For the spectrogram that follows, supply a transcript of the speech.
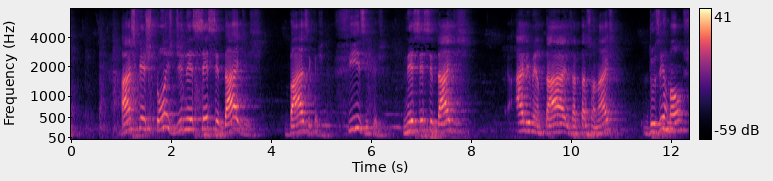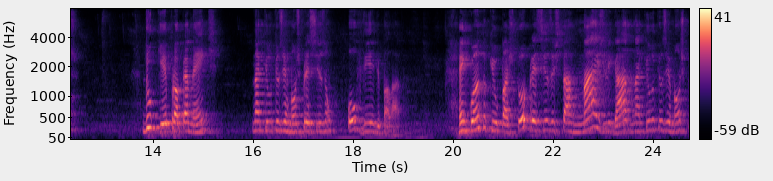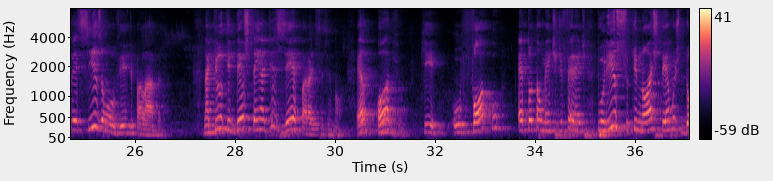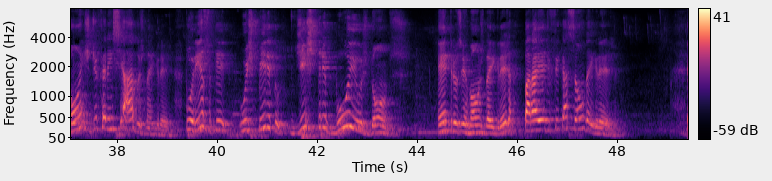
as questões de necessidades básicas, físicas, necessidades alimentares, habitacionais dos irmãos, do que propriamente naquilo que os irmãos precisam ouvir de palavra. Enquanto que o pastor precisa estar mais ligado naquilo que os irmãos precisam ouvir de palavra, naquilo que Deus tem a dizer para esses irmãos. É óbvio que o foco é totalmente diferente. Por isso que nós temos dons diferenciados na igreja. Por isso que o Espírito distribui os dons entre os irmãos da igreja para a edificação da igreja.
